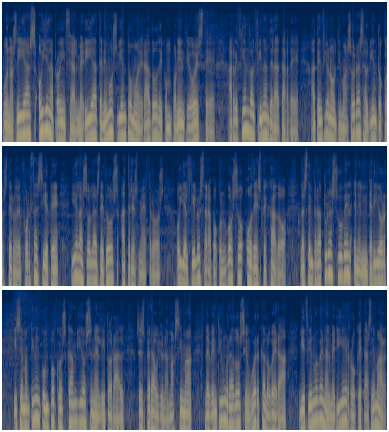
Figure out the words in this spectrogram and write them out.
Buenos días. Hoy en la provincia de Almería tenemos viento moderado de componente oeste, arreciando al final de la tarde. Atención a últimas horas al viento costero de fuerza 7 y a las olas de 2 a 3 metros. Hoy el cielo estará poco nuboso o despejado. Las temperaturas suben en el interior y se mantienen con pocos cambios en el litoral. Se espera hoy una máxima de 21 grados en Huerca Lovera, 19 en Almería y Roquetas de Mar,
